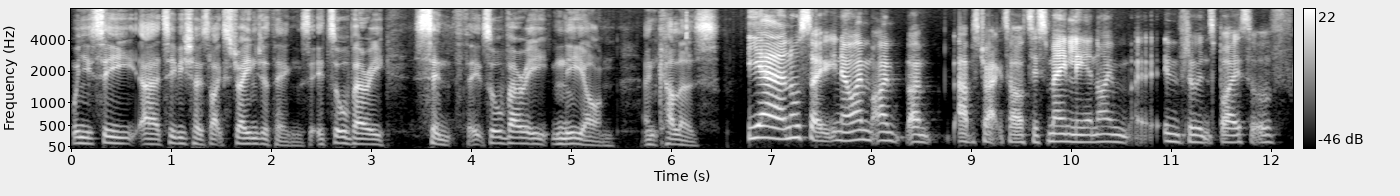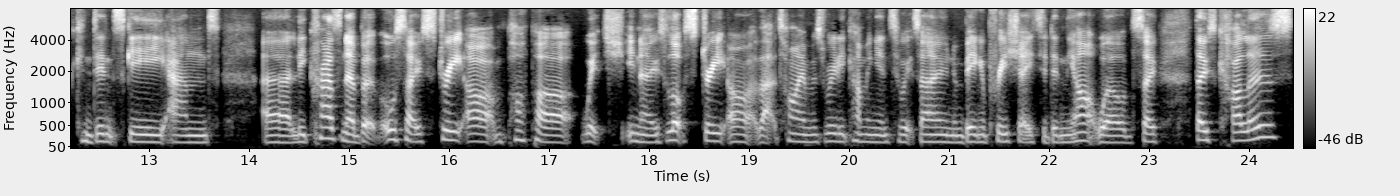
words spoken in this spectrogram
when you see uh, TV shows like Stranger Things. It's all very synth. It's all very neon and colours. Yeah, and also, you know, I'm I'm I'm abstract artist mainly, and I'm uh, influenced by sort of Kandinsky and uh, Lee Krasner, but also street art and pop art, which you know, a lot of street art at that time was really coming into its own and being appreciated in the art world. So those colours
